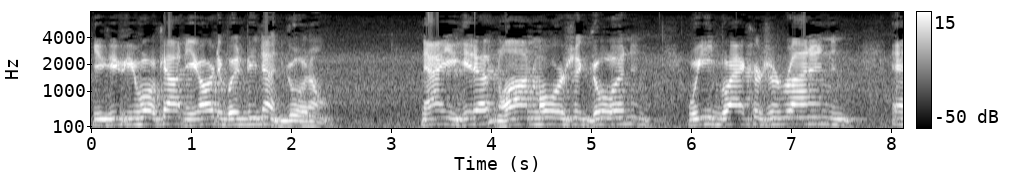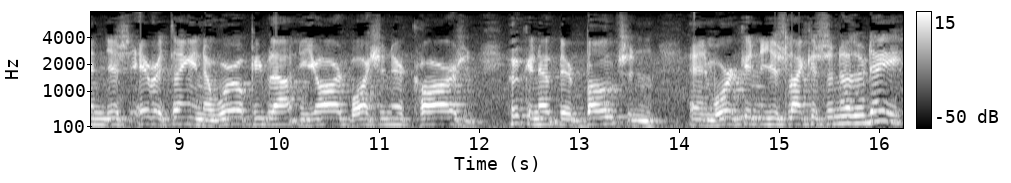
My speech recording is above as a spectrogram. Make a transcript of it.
You, you walk out in the yard, there wouldn't be nothing going on. Now you get up and lawnmowers are going and weed whackers are running and and just everything in the world. People out in the yard washing their cars and hooking up their boats and, and working just like it's another day.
